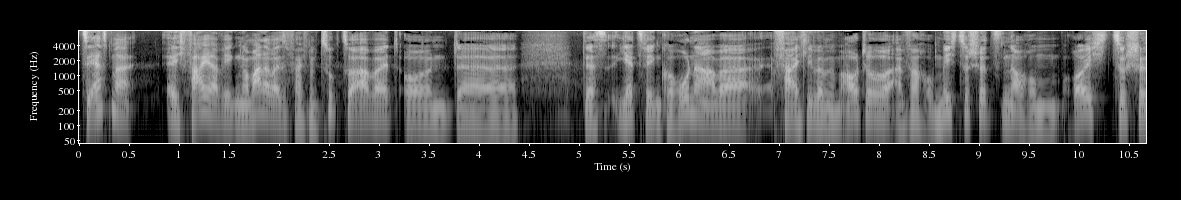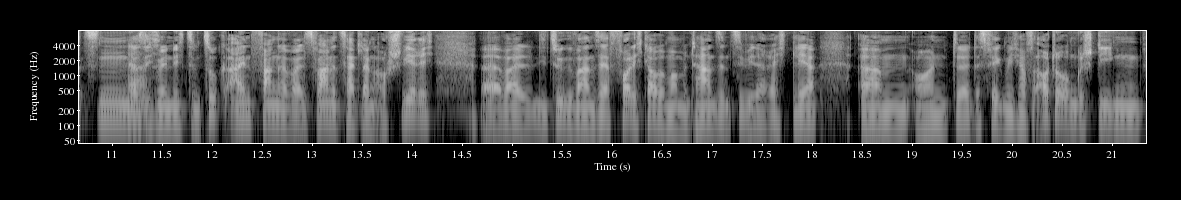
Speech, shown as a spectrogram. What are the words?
zuerst mal, ich fahre ja wegen, normalerweise fahre ich mit dem Zug zur Arbeit und äh, das jetzt wegen Corona, aber fahre ich lieber mit dem Auto, einfach um mich zu schützen, auch um euch zu schützen, ja. dass ich mir nichts im Zug einfange, weil es war eine Zeit lang auch schwierig, äh, weil die Züge waren sehr voll. Ich glaube, momentan sind sie wieder recht leer. Ähm, und äh, deswegen bin ich aufs Auto umgestiegen.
